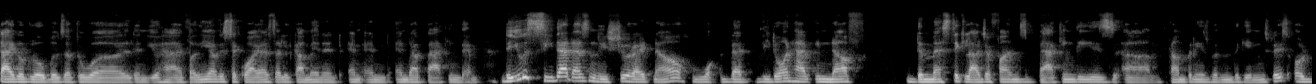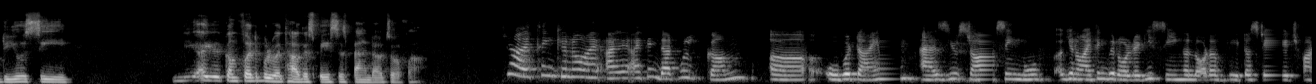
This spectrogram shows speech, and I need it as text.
Tiger Globals of the world, and you have you have the Sequoias that will come in and, and, and end up backing them. Do you see that as an issue right now that we don't have enough domestic larger funds backing these um, companies within the gaming space, or do you see? Are you comfortable with how the space has panned out so far? Yeah, I think you know, I I, I think that will come uh, over time as you start seeing more. You know, I think we're already seeing a lot of later stage funds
